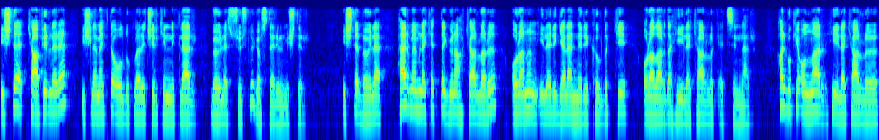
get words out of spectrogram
İşte kafirlere işlemekte oldukları çirkinlikler böyle süslü gösterilmiştir. İşte böyle her memlekette günahkarları oranın ileri gelenleri kıldık ki oralarda hilekarlık etsinler. Halbuki onlar hilekarlığı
